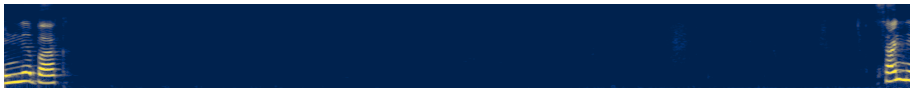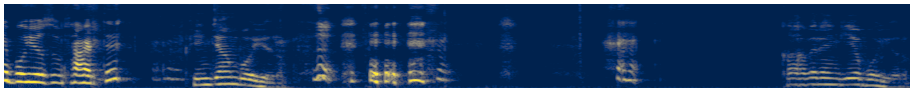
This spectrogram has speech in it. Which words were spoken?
Önüne bak. Sen ne boyuyorsun Ferdi? Fincan boyuyorum. Kahverengiye boyuyorum.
